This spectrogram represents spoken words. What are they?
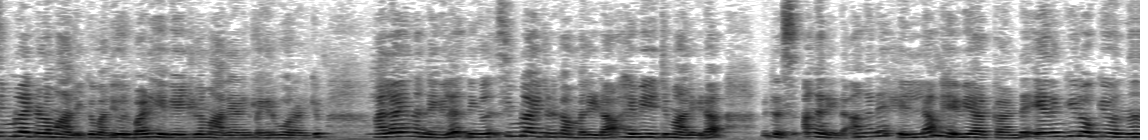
സിമ്പിൾ ആയിട്ടുള്ള മാലയ്ക്ക് മതി. ഒരുപാട് ഹെവി ആയിട്ടുള്ള മാലയാണെങ്കിൽ ഭയങ്കര ബോറായിരിക്കും അല്ല എന്നുണ്ടെങ്കിൽ നിങ്ങൾ സിമ്പിൾ ആയിട്ടൊരു കമ്മലിടുക ഹെവി ആയിട്ട് മാല ഇടുക ഡ്രസ്സ് അങ്ങനെ ഇടുക അങ്ങനെ എല്ലാം ഹെവി ആക്കാണ്ട് ഏതെങ്കിലുമൊക്കെ ഒന്ന്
